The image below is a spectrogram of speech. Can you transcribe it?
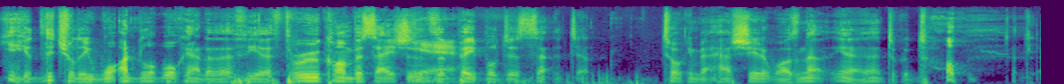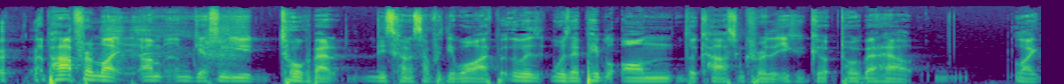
yeah, you literally wa- I'd walk out of the theater through conversations Yeah. of people just talking about how shit it was, and that you know that took a toll. Apart from like, I'm, I'm guessing you talk about this kind of stuff with your wife, but was was there people on the cast and crew that you could go, talk about how, like,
